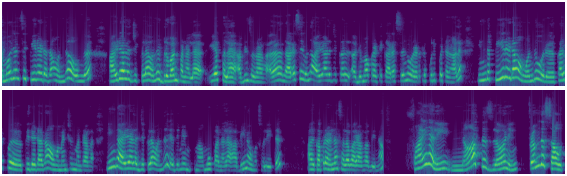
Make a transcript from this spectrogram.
எமர்ஜென்சி பீரியடை தான் வந்து அவங்க ஐடியாலஜிக்கலாக வந்து ட்ரிவன் பண்ணலை இயக்கலை அப்படின்னு சொல்கிறாங்க அதாவது அந்த அரசை வந்து ஐடியாலஜிக்கல் டெமோக்ராட்டிக் அரசுன்னு ஒரு இடத்துல குறிப்பிட்டனால இந்த பீரியடை அவங்க வந்து ஒரு கருப்பு பீரியடாக தான் அவங்க மென்ஷன் பண்ணுறாங்க இங்கே ஐடியாலஜிக்கலாக வந்து எதுவுமே மூவ் பண்ணலை அப்படின்னு அவங்க சொல்லிட்டு அதுக்கப்புறம் என்ன சொல்ல வராங்க அப்படின்னா finally north is learning from the south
